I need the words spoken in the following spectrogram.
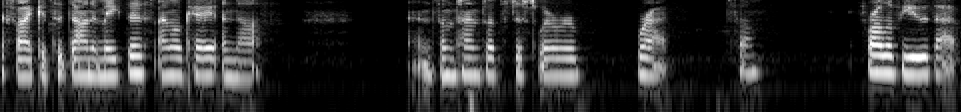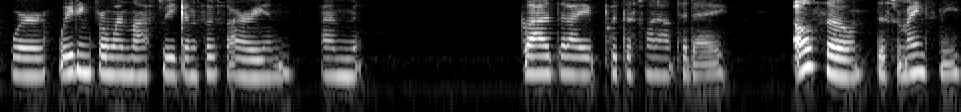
If I could sit down and make this, I'm okay enough. And sometimes that's just where we're, we're at. So, for all of you that were waiting for one last week, I'm so sorry, and I'm glad that I put this one out today. Also, this reminds me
